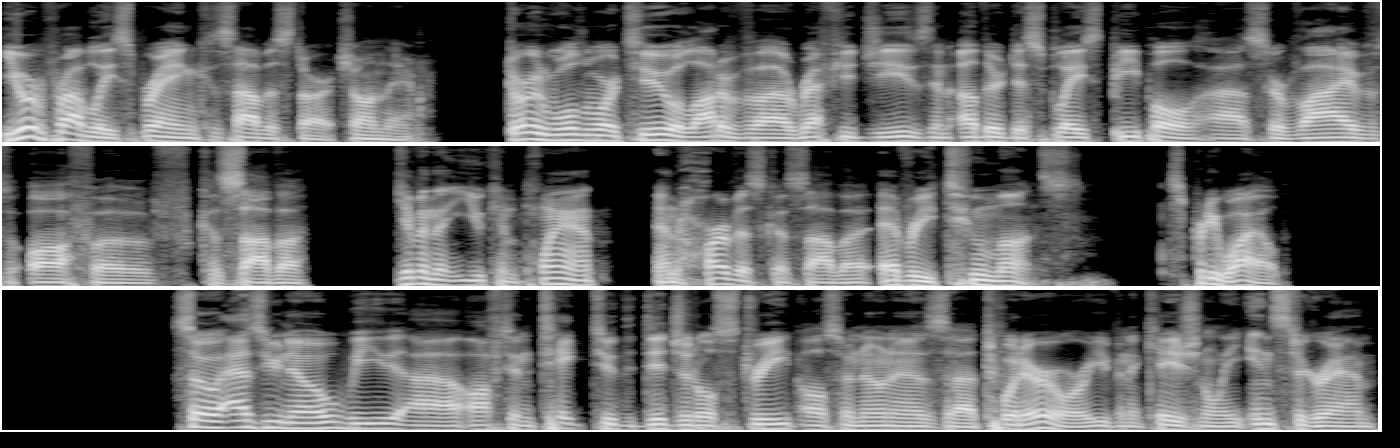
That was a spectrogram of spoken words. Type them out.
you were probably spraying cassava starch on there. During World War II, a lot of uh, refugees and other displaced people uh, survived off of cassava, given that you can plant and harvest cassava every two months. It's pretty wild. So, as you know, we uh, often take to the digital street, also known as uh, Twitter or even occasionally Instagram,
